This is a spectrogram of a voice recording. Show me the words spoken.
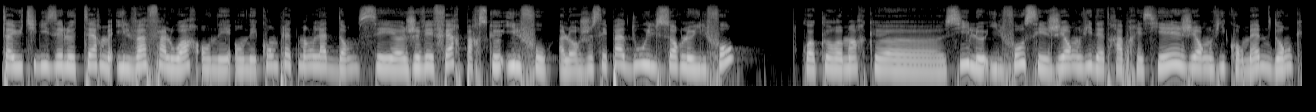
tu as utilisé le terme il va falloir, on est, on est complètement là-dedans. C'est euh, je vais faire parce que il faut. Alors je sais pas d'où il sort le il faut. Quoique remarque, euh, si le il faut, c'est j'ai envie d'être apprécié, j'ai envie qu'on m'aime, donc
